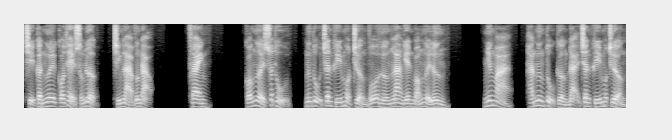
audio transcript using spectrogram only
chỉ cần ngươi có thể sống được, chính là vương đạo. Phanh. Có người xuất thủ, ngưng tụ chân khí một trưởng vô hướng lang yên bóng người lưng. Nhưng mà, hắn ngưng tụ cường đại chân khí một trưởng,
